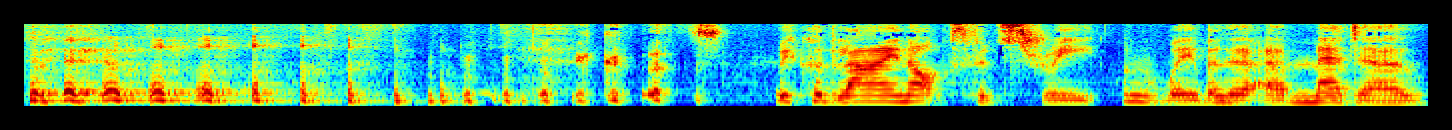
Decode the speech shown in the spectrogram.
we, could, we could line Oxford Street, couldn't we, with a, a meadow?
